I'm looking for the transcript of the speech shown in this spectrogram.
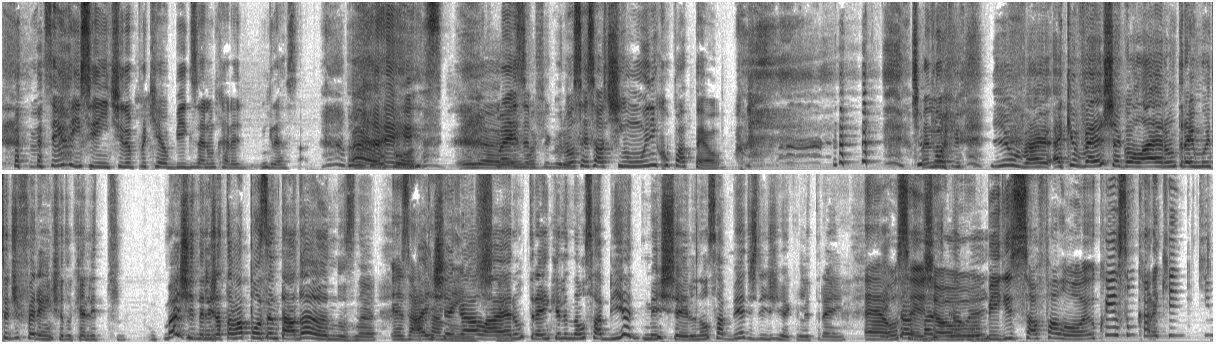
Sempre tem sentido porque o Biggs era um cara engraçado. É, mas, pô, ele é mas uma figura. você só tinha um único papel. tipo, no... e o velho. É que o velho chegou lá, era um trem muito diferente do que ele. Imagina, ele já tava aposentado há anos, né? Exatamente. Aí chegar lá era um trem que ele não sabia mexer, ele não sabia dirigir aquele trem. É, então, ou seja, o Big só falou: Eu conheço um cara que. que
